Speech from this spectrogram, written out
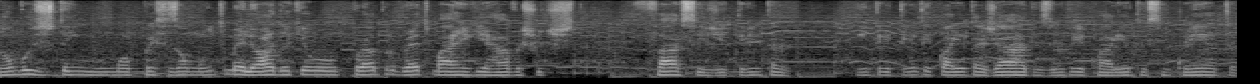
Ambos têm uma precisão muito melhor do que o próprio Brett Maher, que errava chutes fáceis de 30, entre 30 e 40 jardas, entre 40 e 50.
